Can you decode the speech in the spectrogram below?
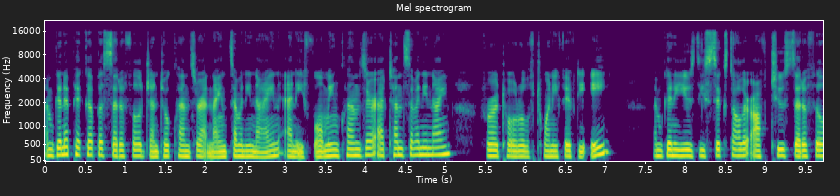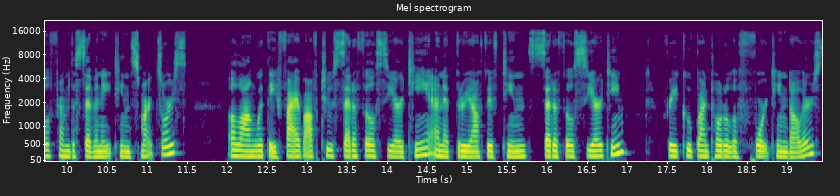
I'm going to pick up a Cetaphil Gentle Cleanser at $9.79 and a Foaming Cleanser at $10.79 for a total of $20.58. I'm going to use the $6 off 2 Cetaphil from the 718 Smart Source, along with a 5 off 2 Cetaphil CRT and a 3 off 15 Cetaphil CRT for a coupon total of $14.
